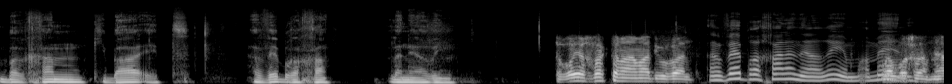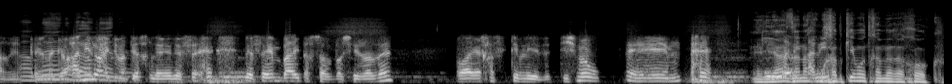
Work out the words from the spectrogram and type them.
ברחם קיבע את הווה ברכה לנערים. אתה רואה, החזקת מעמד, יובל. הווה ברכה לנערים, אמן. הווה ברכה לנערים, כן. אמן לגמרי. אני לא. הייתי מצליח לסיים בית עכשיו בשיר הזה. וואי, איך עשיתם לי את זה. תשמעו, אה, אליעז, אני- אנחנו מחבקים אותך מרחוק.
